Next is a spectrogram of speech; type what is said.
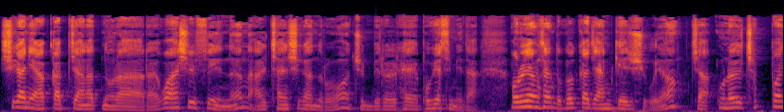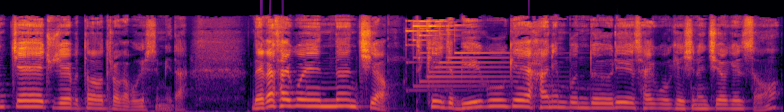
시간이 아깝지 않았노라라고 하실 수 있는 알찬 시간으로 준비를 해 보겠습니다. 오늘 영상도 끝까지 함께 해주시고요. 자, 오늘 첫 번째 주제부터 들어가 보겠습니다. 내가 살고 있는 지역, 특히 이제 미국의 한인분들이 살고 계시는 지역에서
